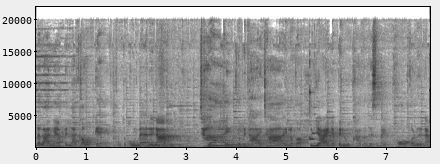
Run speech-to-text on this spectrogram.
และร้านเนี่ยเป็นร้านเก่าแก่ของตระกูลแม่เลยนะ ใช่เคยไปถ่ายใช่ แล้วก็คุณยายเนี่ยเป็นลูกค้าตั้งแต่สมัยพ่อเขาเลยนะ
